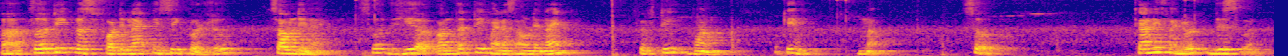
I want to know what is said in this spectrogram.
Uh, 30 plus 49 is equal to 79. So here 130 minus 79, 51. Okay. Now, so can you find out this one?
